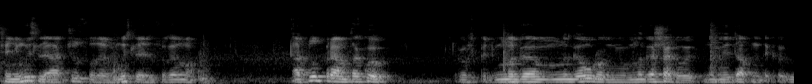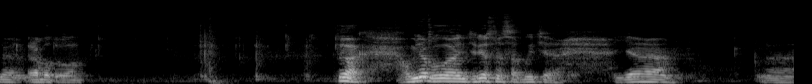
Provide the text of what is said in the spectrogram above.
Что не мысль, а чувство даже. Мысли это все говно. А тут прям такой, как сказать, много, многоуровневый, многошаговый, многоэтапный такой Да. работа была. Так, а у меня было интересное событие. Я э,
